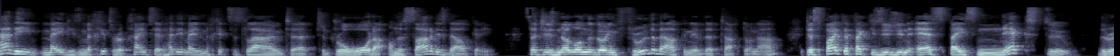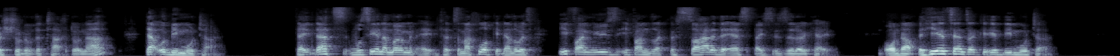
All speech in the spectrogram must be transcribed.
had he made his mechitza, Reb Chaim said, had he made mechitzas allow him to, to draw water on the side of his balcony, such as no longer going through the balcony of the tachtona, despite the fact he's using airspace next to the reshut of the tachtona, that would be mutar. Okay, that's we'll see in a moment if that's a machlokit. In other words, if I'm using if I'm like the side of the airspace, is it okay or not? But here it sounds like it'd be mutar.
